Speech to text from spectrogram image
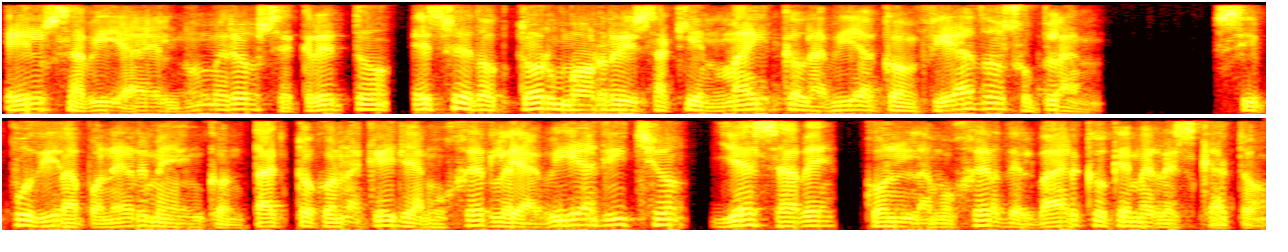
él sabía el número secreto, ese doctor Morris a quien Michael había confiado su plan. Si pudiera ponerme en contacto con aquella mujer, le había dicho, ya sabe, con la mujer del barco que me rescató.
